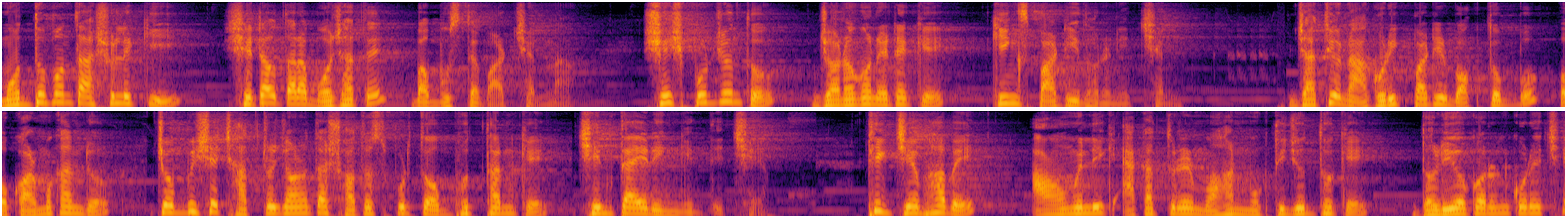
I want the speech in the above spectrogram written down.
মধ্যপন্থা আসলে কি সেটাও তারা বোঝাতে বা বুঝতে পারছেন না। শেষ পর্যন্ত জনগণ এটাকে কিংস পার্টি ধরে নিচ্ছেন। জাতীয় নাগরিক পার্টির বক্তব্য ও কর্মকাণ্ড চব্বিশে ছাত্র জনতার স্বতঃস্ফূর্ত অভ্যুত্থানকে ছিনতাইয়ের ইঙ্গিত দিচ্ছে। ঠিক যেভাবে আওয়ামী লীগ একাত্তরের মহান মুক্তিযুদ্ধকে দলীয়করণ করেছে,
